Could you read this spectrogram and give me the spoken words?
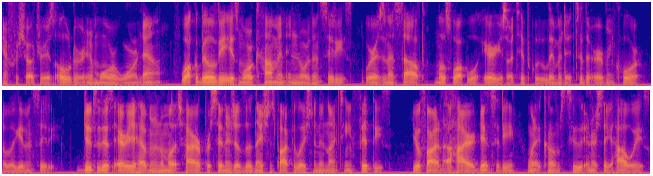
Infrastructure is older and more worn down. Walkability is more common in northern cities, whereas in the south, most walkable areas are typically limited to the urban core of a given city. Due to this area having a much higher percentage of the nation's population in the 1950s, you'll find a higher density when it comes to interstate highways,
